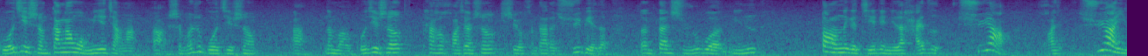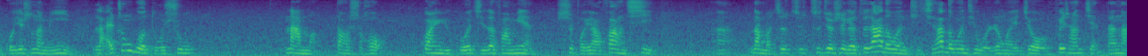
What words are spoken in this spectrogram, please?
国际生，刚刚我们也讲了啊，什么是国际生啊？那么国际生他和华侨生是有很大的区别的，但但是如果您到了那个节点，你的孩子需要华需要以国际生的名义来中国读书，那么到时候。关于国籍的方面是否要放弃？嗯，那么这这这就是个最大的问题。其他的问题我认为就非常简单了。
